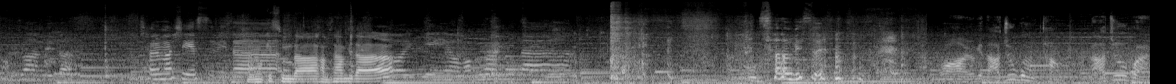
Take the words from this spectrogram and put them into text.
감사합니다. 잘 마시겠습니다. 잘 먹겠습니다 감사합니다 먹을게요. 감사합니다. 서비스. 와 여기 나주곰탕 나주관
